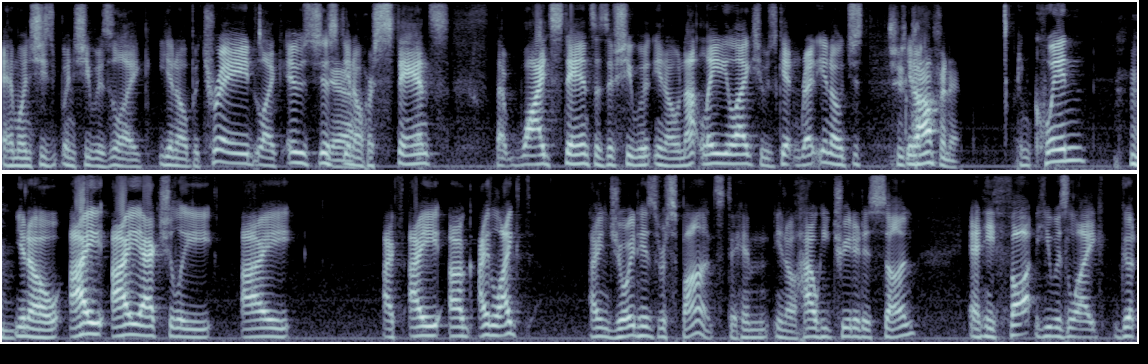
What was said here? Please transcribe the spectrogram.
And when she's when she was like you know betrayed, like it was just you know her stance, that wide stance as if she was you know not ladylike. She was getting ready, you know, just She's you know, confident. and Quinn, you know, I I actually I I I uh, I liked I enjoyed his response to him, you know, how he treated his son and he thought he was like good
